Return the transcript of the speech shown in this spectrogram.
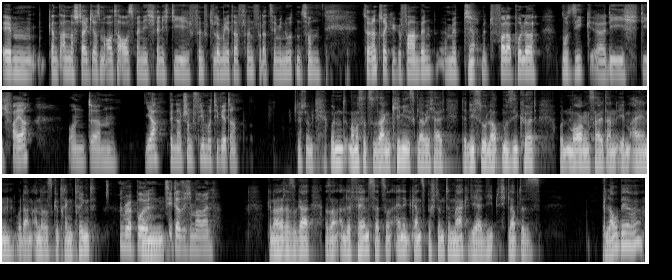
Eben ganz anders steige ich aus dem Auto aus, wenn ich, wenn ich die fünf Kilometer, fünf oder zehn Minuten zum, zur Rennstrecke gefahren bin, mit, ja. mit voller Pulle Musik, äh, die ich, die ich feiere. Und ähm, ja, bin dann schon viel motivierter. Das stimmt. Und man muss dazu sagen, Kimi ist, glaube ich, halt, der nicht so laut Musik hört und morgens halt dann eben ein oder ein anderes Getränk trinkt. Ein Red Bull um, zieht er sich immer rein. Genau, hat er sogar, also an alle Fans, hat so eine ganz bestimmte Marke, die er liebt. Ich glaube, das ist Blaubeere.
